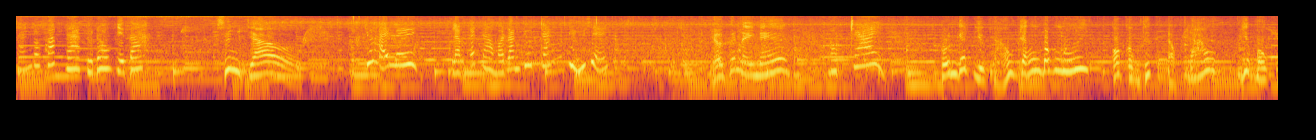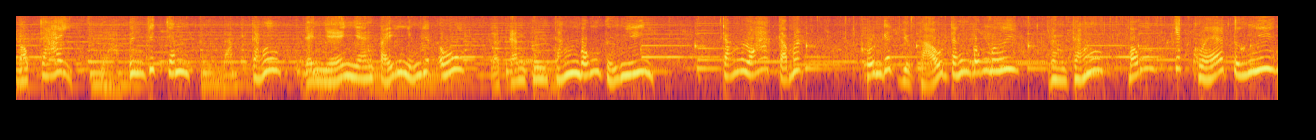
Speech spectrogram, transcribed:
sáng nó phát Ra từ đâu vậy ta? Xin chào. Chú Hải Ly Làm cách nào mà răng chú trắng dữ vậy? Nhờ cái này nè. Ngọc trai. Colgate dược thảo trắng bóng mới Có công thức độc đáo với bột ngọc trai Và tinh chất chanh Làm trắng và nhẹ nhàng tẩy những vết ố Làm răng tươi trắng bóng tự nhiên. Trắng lóa cả mắt. Colgate dược thảo trắng bóng mới Răng trắng bóng chắc khỏe tự nhiên.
